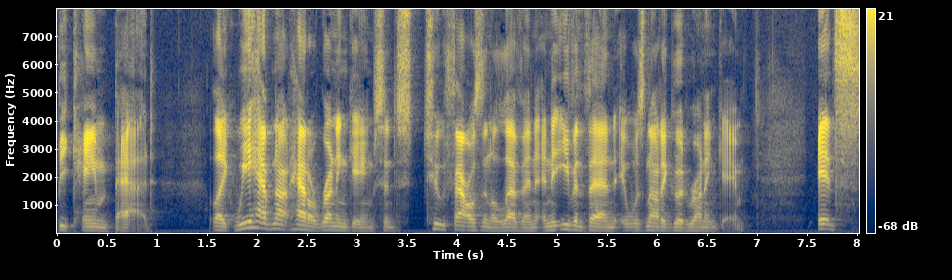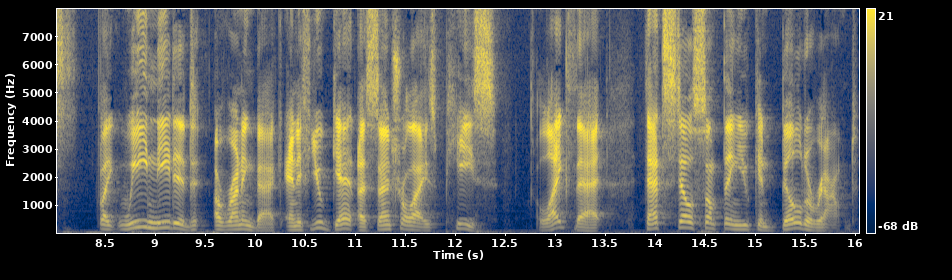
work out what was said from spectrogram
became bad. Like we have not had a running game since 2011 and even then it was not a good running game. It's like we needed a running back and if you get a centralized piece like that, that's still something you can build around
